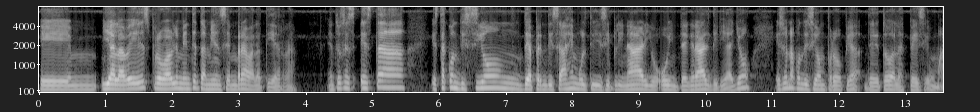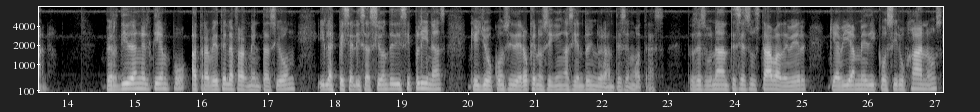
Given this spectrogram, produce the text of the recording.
Em, y a la vez probablemente también sembraba la tierra. Entonces, esta esta condición de aprendizaje multidisciplinario o integral, diría yo, es una condición propia de toda la especie humana, perdida en el tiempo a través de la fragmentación y la especialización de disciplinas que yo considero que nos siguen haciendo ignorantes en otras. Entonces una antes se asustaba de ver que había médicos cirujanos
